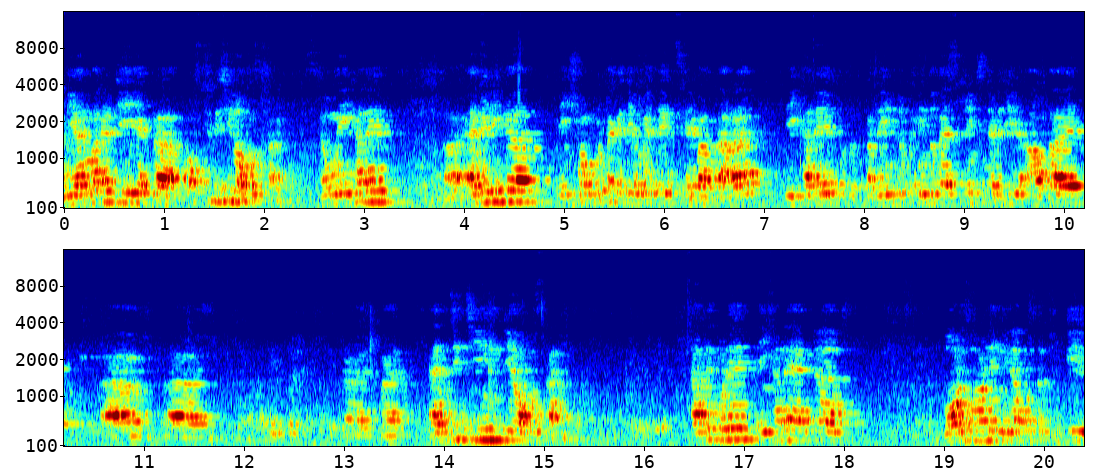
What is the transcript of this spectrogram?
মিয়ানমারের যে একটা অস্থিতিশীল অবস্থা এবং এখানে আমেরিকা এই সংকটটাকে যেভাবে দেখছে বা তারা এখানে তাদের ইন্দো ইন্দো প্যাসিফিক স্ট্র্যাটেজির আওতায় আহ, চীন যে অবস্থান তাতে করে এইখানে একটা বড় ধরনের নিরাপত্তা ঝুঁকির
